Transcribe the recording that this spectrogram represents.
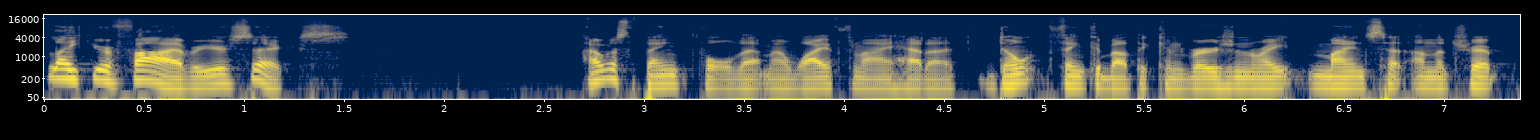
like your five or your six. I was thankful that my wife and I had a don't think about the conversion rate mindset on the trip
